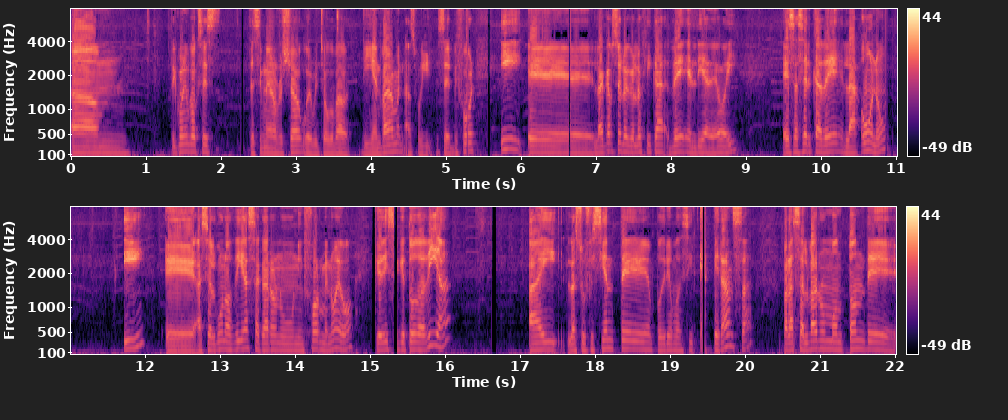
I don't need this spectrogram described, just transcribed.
um, the green box is the segment of the show where we talk about the environment, as we said before. Y eh, la cápsula ecológica del día de hoy es acerca de la ONU y eh, hace algunos días sacaron un informe nuevo que dice que todavía hay la suficiente, podríamos decir, esperanza para salvar un montón de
